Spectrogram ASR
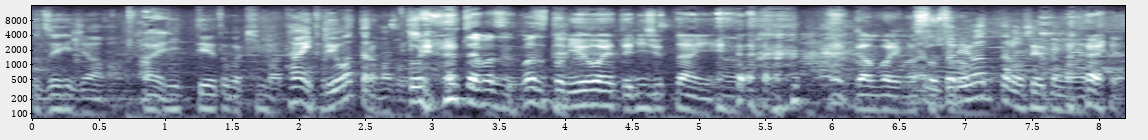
ちょっとぜひじゃあ、はい。日程とか決ま単位取り終わったらまず教とえて。いうやったらまずまず取り終えて20単位。頑張ります。取り終わったら教えてもらって、はい。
